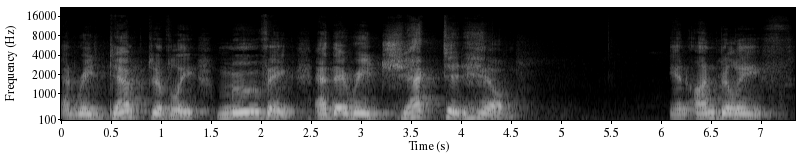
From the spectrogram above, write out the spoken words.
and redemptively moving, and they rejected him in unbelief.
